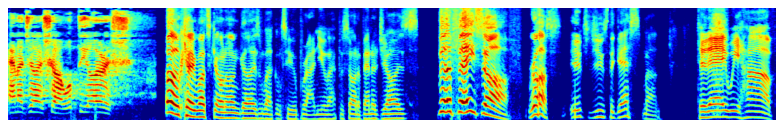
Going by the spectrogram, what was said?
Energize Show, up the Irish. Okay, what's going on, guys, and welcome to a brand new episode of Energize the Face Off. Ross, introduce the guests, man. Today we have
